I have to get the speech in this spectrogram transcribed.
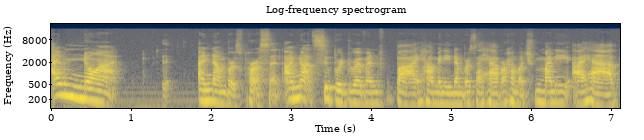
I'm not a numbers person. I'm not super driven by how many numbers I have or how much money I have.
